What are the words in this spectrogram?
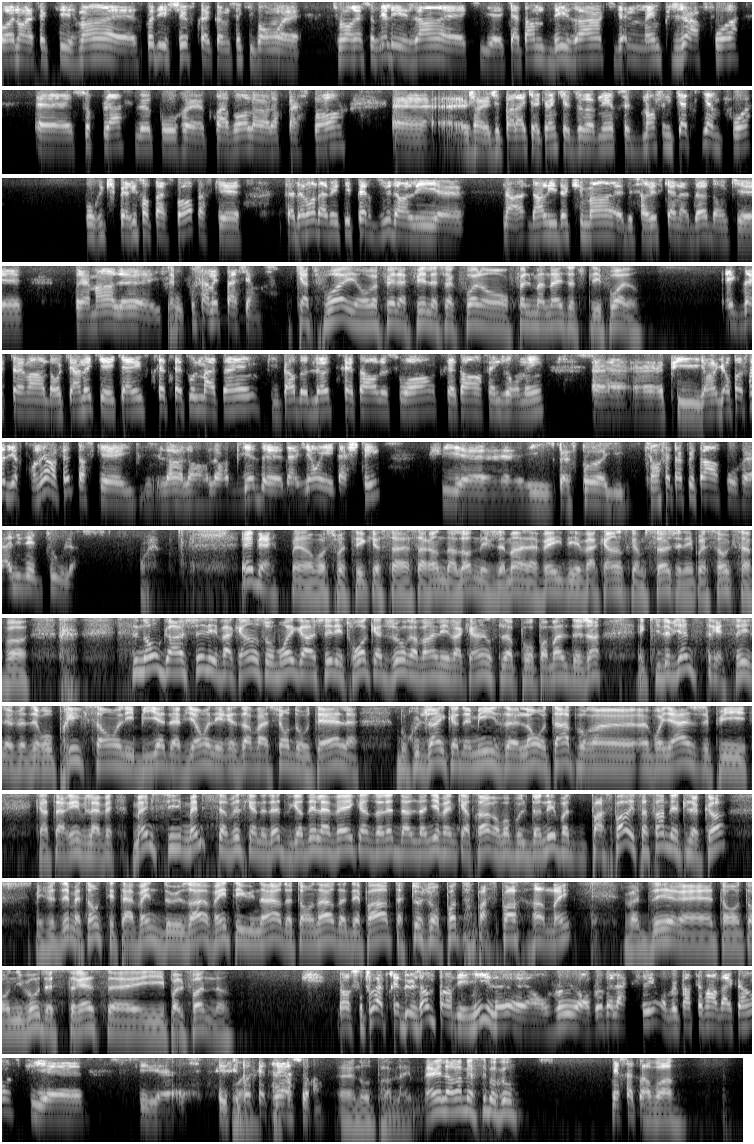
Ouais, non, effectivement, c'est pas des chiffres comme ça qui vont qui vont rassurer les gens qui, qui attendent des heures, qui viennent même plusieurs fois euh, sur place là, pour, euh, pour avoir leur, passeport. Euh, j'ai parlé à quelqu'un qui a dû revenir ce dimanche une quatrième fois pour récupérer son passeport parce que sa demande avait été perdue dans les dans, dans, les documents de Service Canada. Donc vraiment là, il faut, faut s'en mettre patience. Quatre fois et on refait la file à chaque fois. Là, on fait le manège à toutes les fois. Là. Exactement. Donc, il y en a qui, qui, arrivent très, très tôt le matin, puis ils partent de là très tard le soir, très tard en fin de journée. Euh, puis ils n'ont pas le choix d'y retourner en fait parce que leur, leur, billet d'avion est acheté. Puis euh, ils peuvent pas. Ils sont fait un peu tard pour euh, le tout là. Ouais. Eh bien, ben on va souhaiter que ça, ça rentre dans l'ordre, mais évidemment, à la veille des vacances comme ça, j'ai l'impression que ça va, sinon gâcher les vacances, au moins gâcher les trois, quatre jours avant les vacances là pour pas mal de gens qui deviennent stressés. Là, je veux dire, au prix qui sont les billets d'avion, les réservations d'hôtels. Beaucoup de gens économisent longtemps pour un, voyage et puis quand t'arrives la veille, même si même si Service Canada dit, regardez la veille quand vous allez être dans le dernier 24 heures, on va vous le donner votre passeport et ça semble être le cas. Mais je veux dire, mettons que t'es à 22 heures, 21h de ton heure de départ, t'as toujours pas ton passeport en main, je vais te dire, euh, ton, ton niveau de stress, euh, il pas le fun, là. Non, surtout après deux ans de pandémie, là, euh, on veut, on veut relaxer, on veut partir en vacances, puis euh, c'est euh, pas très, très rassurant. Un autre problème. Hey, Laurent, merci beaucoup. Merci à toi. Au revoir.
